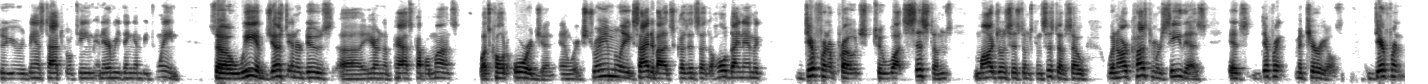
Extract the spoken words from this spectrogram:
to your advanced tactical team and everything in between. So we have just introduced uh, here in the past couple months what's called Origin, and we're extremely excited about it because it's a, whole dynamic, different approach to what systems, modular systems consist of. So when our customers see this, it's different materials, different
